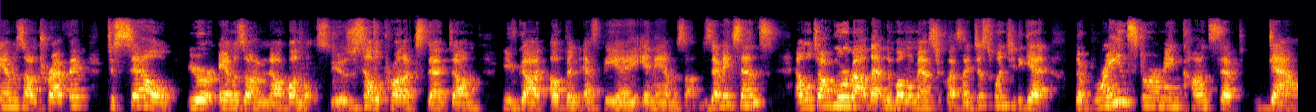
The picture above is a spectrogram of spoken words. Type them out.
Amazon traffic to sell your Amazon uh, bundles, to sell the products that um, you've got up in FBA in Amazon. Does that make sense? And we'll talk more about that in the Bundle Masterclass. I just want you to get the brainstorming concept down.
